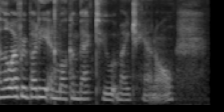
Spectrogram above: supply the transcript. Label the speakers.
Speaker 1: Hello everybody and welcome back to my channel.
